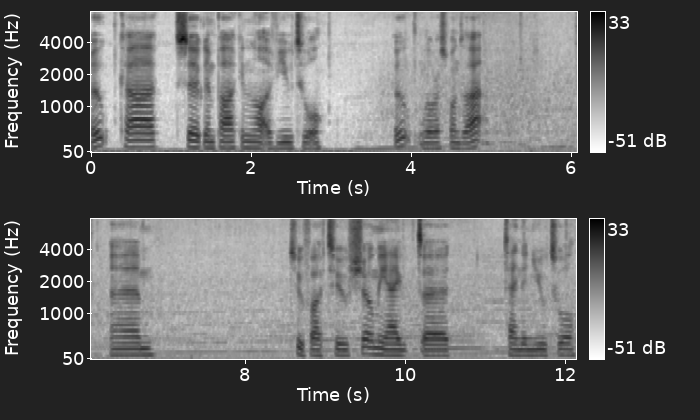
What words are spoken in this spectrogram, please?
oh, car circling parking lot of U-Tool. Oh, we'll respond to that. Um, 252, show me out uh, tending U-Tool.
